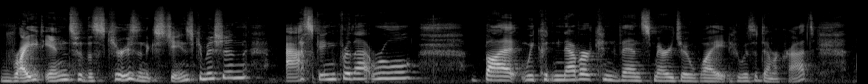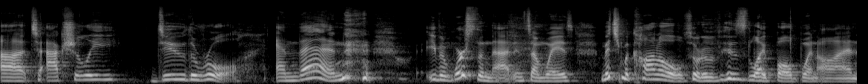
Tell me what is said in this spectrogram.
write into the Securities and Exchange Commission asking for that rule, but we could never convince Mary Jo White, who was a Democrat, uh, to actually do the rule. And then even worse than that in some ways, Mitch McConnell sort of his light bulb went on,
